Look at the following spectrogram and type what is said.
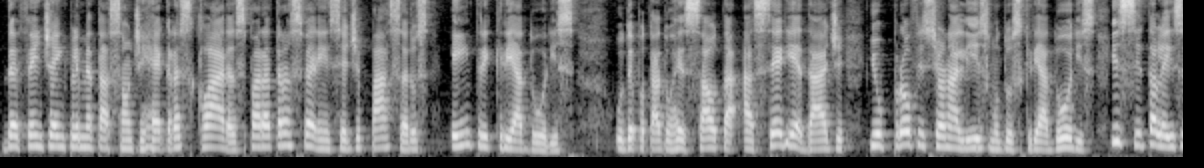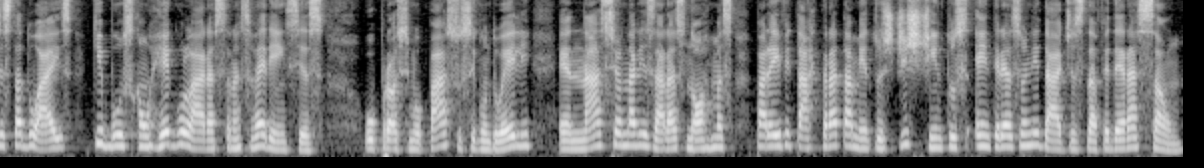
defende a implementação de regras claras para a transferência de pássaros entre criadores. O deputado ressalta a seriedade e o profissionalismo dos criadores e cita leis estaduais que buscam regular as transferências. O próximo passo, segundo ele, é nacionalizar as normas para evitar tratamentos distintos entre as unidades da federação.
